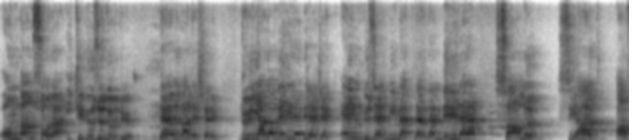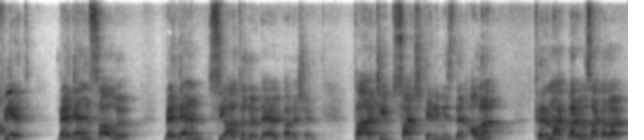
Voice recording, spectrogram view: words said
Ondan sonra iki gözüdür diyor. Değerli kardeşlerim dünyada verilebilecek en güzel nimetlerden biri de sağlık, sihat, afiyet. Beden sağlığı, beden sihatıdır değerli kardeşlerim. Ta ki saç telimizden alın tırnaklarımıza kadar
